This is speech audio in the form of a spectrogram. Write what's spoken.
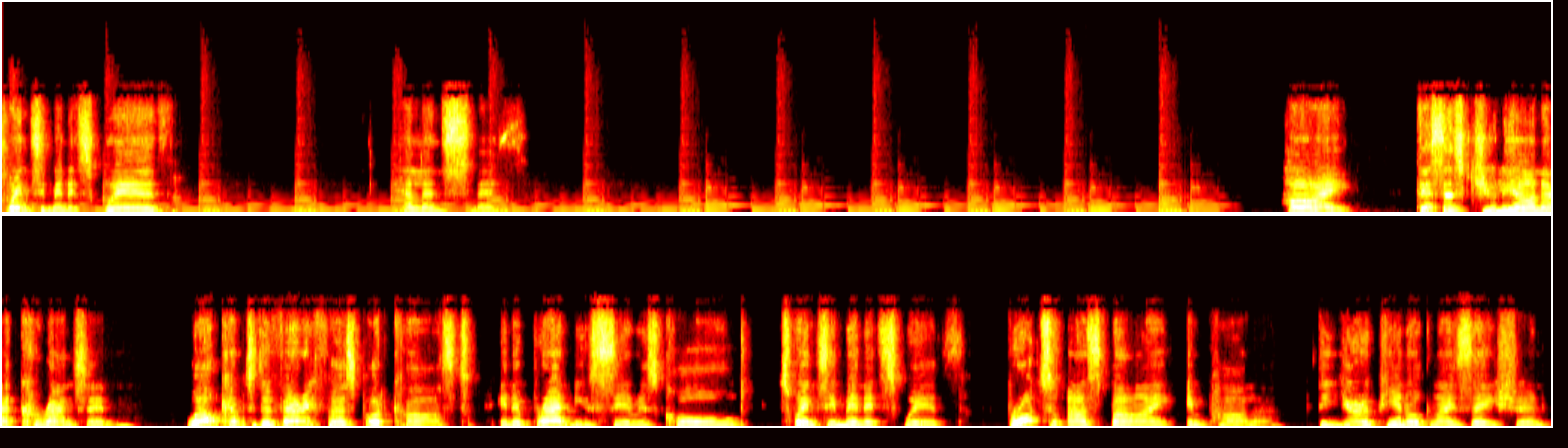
20 Minutes with Helen Smith. Hi, this is Juliana Koranteng. Welcome to the very first podcast in a brand new series called 20 Minutes with, brought to us by Impala, the European organization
